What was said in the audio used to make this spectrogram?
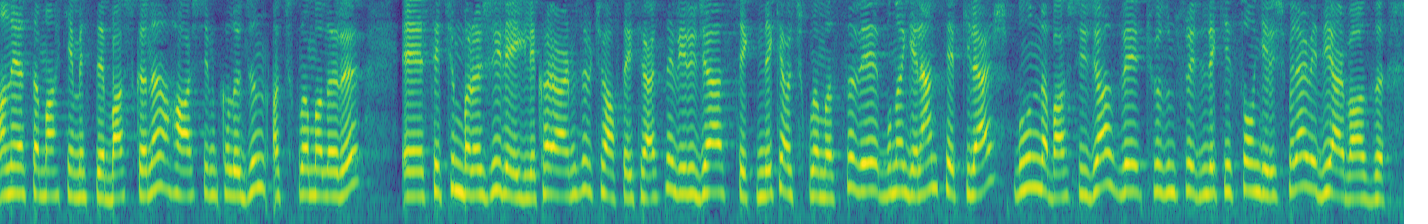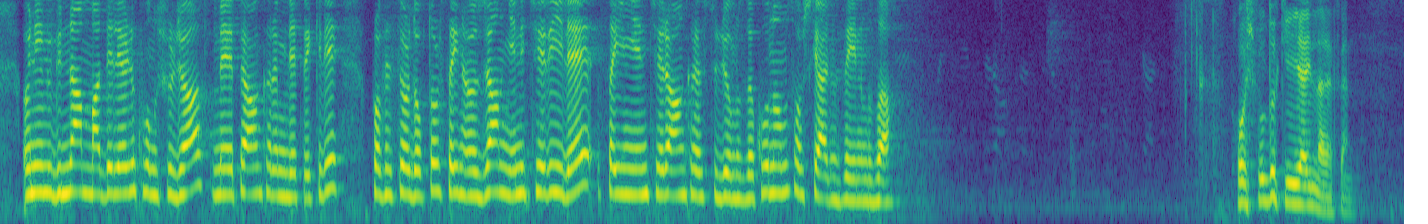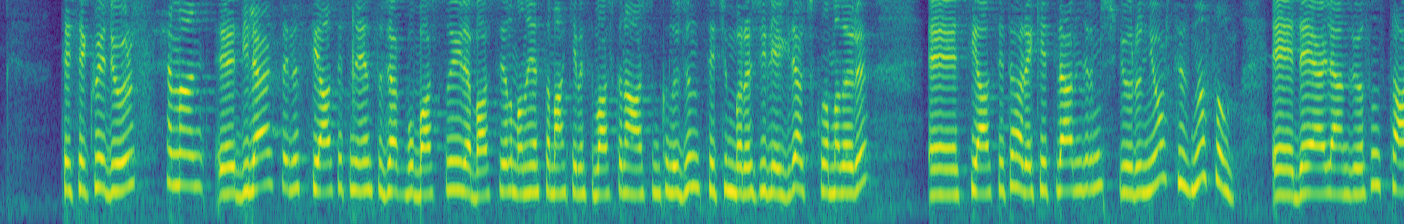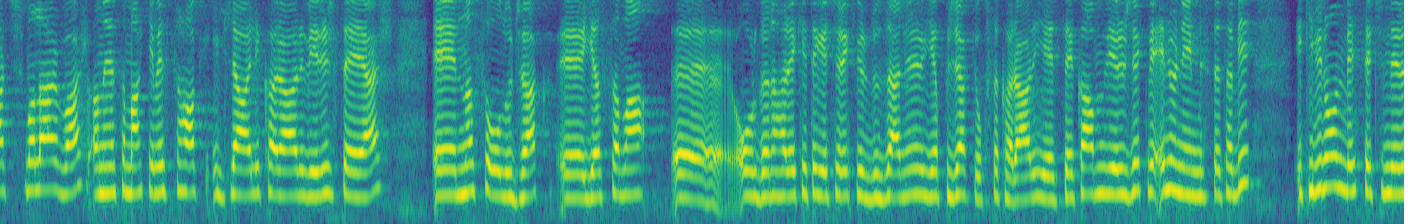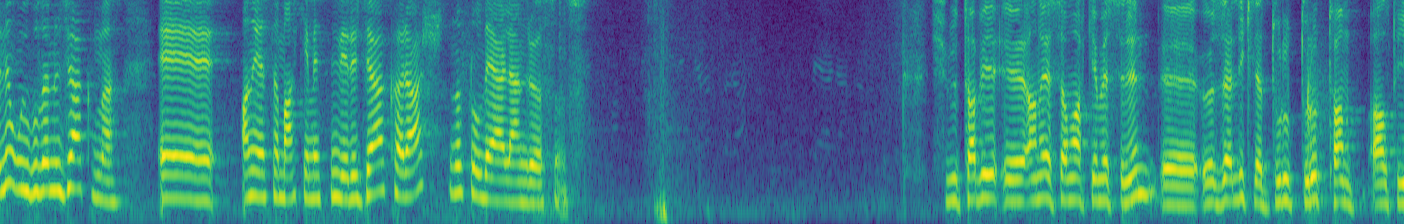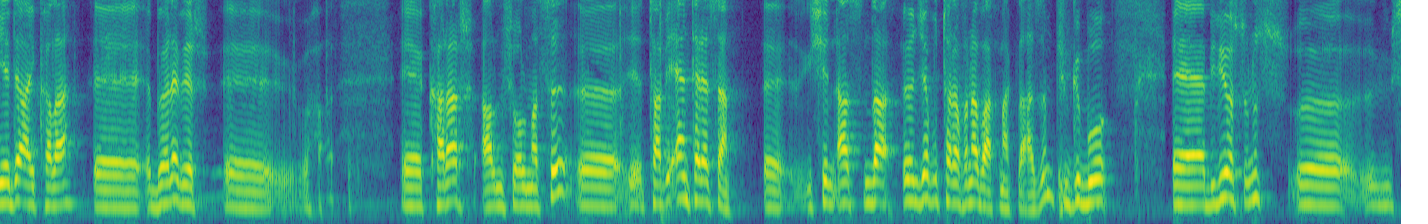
Anayasa Mahkemesi Başkanı Haşim Kılıç'ın açıklamaları e, seçim barajı ile ilgili kararımızı 3 hafta içerisinde vereceğiz şeklindeki açıklaması ve buna gelen tepkiler. Bununla başlayacağız ve çözüm sürecindeki son gelişmeler ve diğer bazı önemli gündem maddelerini konuşacağız. MHP Ankara Milletvekili Profesör Doktor Sayın Özcan Yeniçeri ile Sayın Yeniçeri Ankara stüdyomuzda konuğumuz. Hoş geldiniz yayınımıza. Hoş bulduk, iyi yayınlar efendim. Teşekkür ediyoruz. Hemen e, dilerseniz siyasetin en sıcak bu başlığıyla başlayalım. Anayasa Mahkemesi Başkanı Haşim Kılıç'ın seçim barajı ile ilgili açıklamaları e, siyaseti hareketlendirmiş görünüyor. Siz nasıl e, değerlendiriyorsunuz? Tartışmalar var. Anayasa Mahkemesi hak ihlali kararı verirse eğer e, nasıl olacak? E, yasama e, organı harekete geçerek bir düzenleme yapacak yoksa kararı YSK mı verecek? Ve en önemlisi de tabii 2015 seçimlerine uygulanacak mı? Ee, Anayasa Mahkemesi'nin vereceği karar nasıl değerlendiriyorsunuz? Şimdi tabii e, Anayasa Mahkemesi'nin e, özellikle durup durup tam 6-7 ay kala e, böyle bir e, e, karar almış olması e, e, tabii enteresan. E, işin aslında önce bu tarafına bakmak lazım. Çünkü bu e, biliyorsunuz e,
